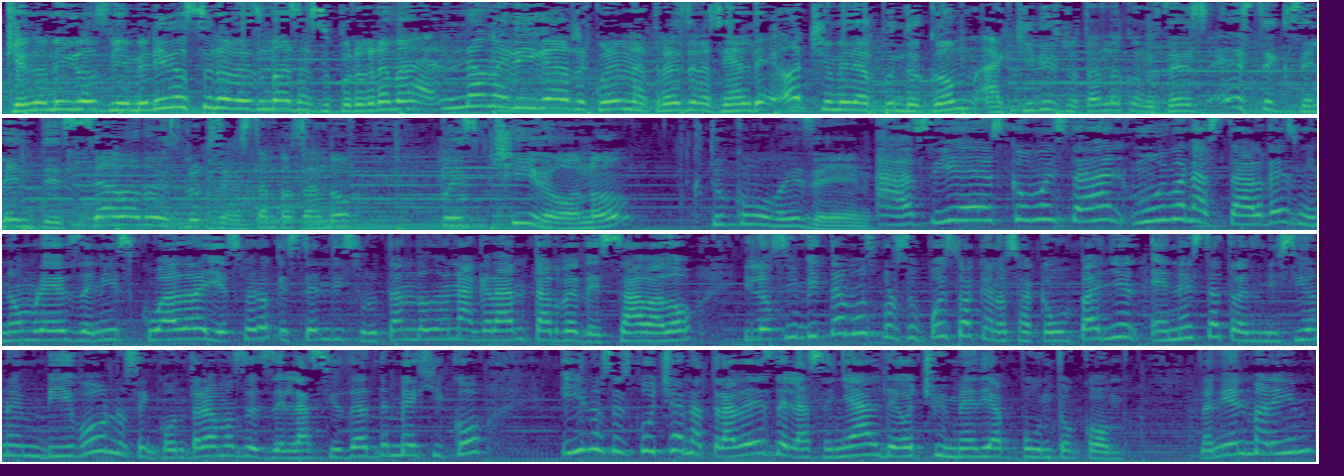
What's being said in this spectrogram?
¿Qué onda amigos? Bienvenidos una vez más a su programa No Me Digas, recuerden a través de la señal de 8media.com, aquí disfrutando con ustedes este excelente sábado, espero que se me están pasando pues chido, ¿no? ¿Tú cómo ves, Den? Así es, ¿cómo están? Muy buenas tardes, mi nombre es Denise Cuadra y espero que estén disfrutando de una gran tarde de sábado y los invitamos por supuesto a que nos acompañen en esta transmisión en vivo, nos encontramos desde la Ciudad de México y nos escuchan a través de la señal de 8ymedia.com. Daniel Marín.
